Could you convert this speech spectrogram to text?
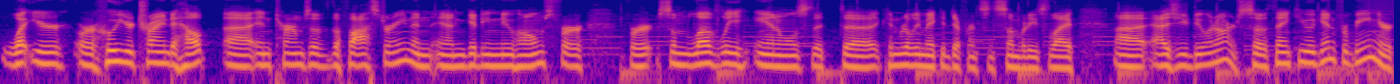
what you're or who you're trying to help uh, in terms of the fostering and, and getting new homes for for some lovely animals that uh, can really make a difference in somebody's life, uh, as you do in ours. So thank you again for being here.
